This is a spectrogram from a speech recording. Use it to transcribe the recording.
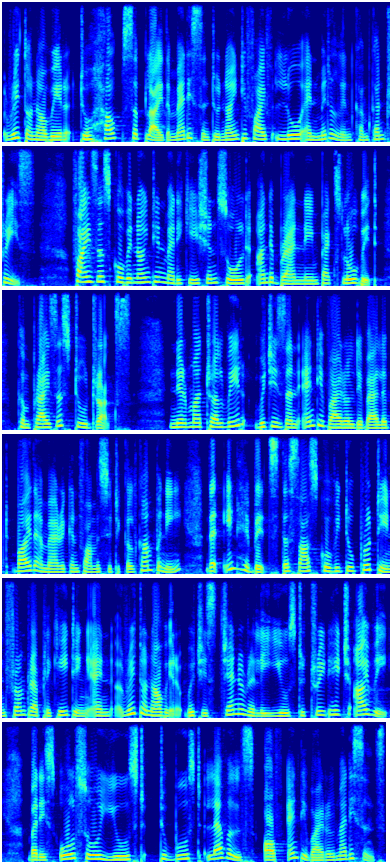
Ritonavir to help supply the medicine to 95 low and middle income countries. Pfizer's COVID 19 medication sold under brand name Paxlovid comprises two drugs. Nirmatrelvir, which is an antiviral developed by the American pharmaceutical company that inhibits the SARS-CoV-2 protein from replicating, and ritonavir, which is generally used to treat HIV but is also used to boost levels of antiviral medicines.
